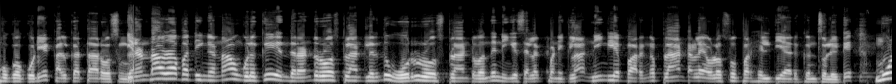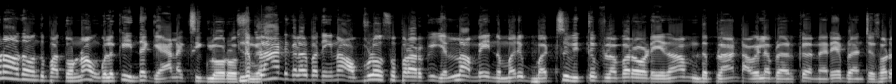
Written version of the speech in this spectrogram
பூக்கக்கூடிய கல்கத்தா ரோஸுங்க. ரெண்டாவதா பாத்தீங்கன்னா உங்களுக்கு இந்த ரெண்டு ரோஸ் பிளான்ட்ல இருந்து ஒரு ரோஸ் பிளான்ட் வந்து நீங்க செலக்ட் பண்ணிக்கலாம். நீங்களே பாருங்க பிளான்ட் எல்லாம் எவ்வளவு சூப்பர் ஹெல்த்தியா இருக்குன்னு சொல்லிட்டு. மூணாவதா வந்து பார்த்தோம்னா உங்களுக்கு இந்த கேலக்ஸி க்ளோ ரோஸ் இந்த பிளான்ட் கலர் பாத்தீங்கன்னா அவ்வளவு சூப்பராக இருக்கும் எல்லாமே இந்த மாதிரி பட்ஸ் வித் ஃப்ளவரோடைய தான் இந்த பிளான்ட் அவைலபிளா இருக்கு. நிறைய பிரான்ச்சஸோட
